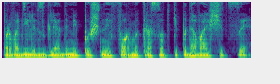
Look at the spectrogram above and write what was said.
проводили взглядами пышные формы красотки-подавальщицы.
